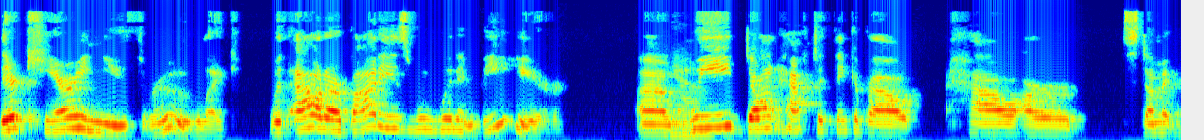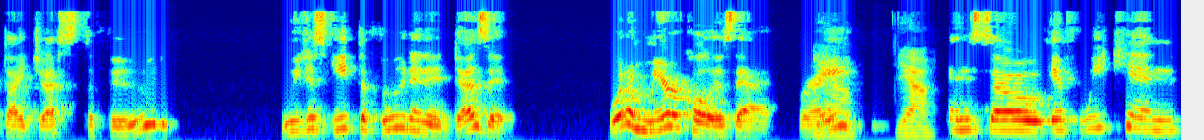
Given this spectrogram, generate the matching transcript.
they're carrying you through. Like, without our bodies, we wouldn't be here. Um, yeah. We don't have to think about how our stomach digests the food. We just eat the food and it does it. What a miracle is that, right? Yeah. And so if we can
